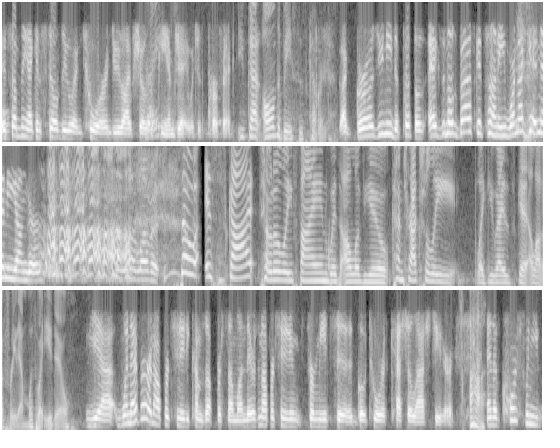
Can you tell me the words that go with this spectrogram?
It's something I can still do and tour and do live shows Right. at PMJ, which is perfect. You've got all the bases covered. Uh, girls, you need to put those eggs in those baskets, honey. We're not getting any younger. I love it. So is Scott totally fine with all of you contractually? Like you guys get a lot of freedom with what you do. yeah, whenever an opportunity comes up for someone, there's an opportunity for me to go tour with Kesha last year. Uh-huh. And of course, when you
